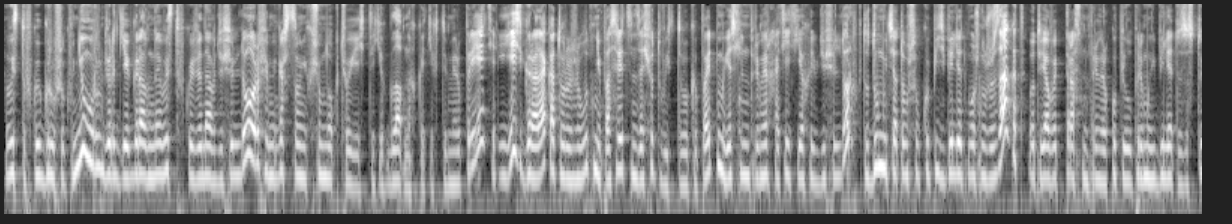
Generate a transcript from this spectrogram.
выставка игрушек в Нюрнберге, главная выставка вина в Дюссельдорфе. Мне кажется, у них еще много чего есть, таких главных каких-то мероприятий. И есть города, которые живут непосредственно за счет выставок. И поэтому, если, например, хотите ехать в Дюссельдорф, то думайте о том, чтобы купить билет можно уже за год. Вот я в этот раз, например, купил прямые билеты за 100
